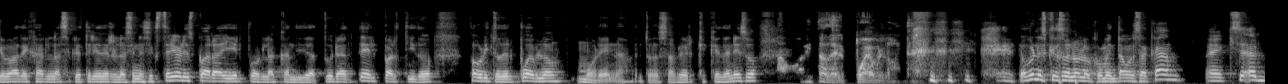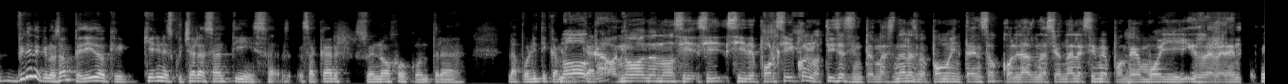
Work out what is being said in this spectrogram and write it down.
que va a dejar la Secretaría de Relaciones Exteriores para ir por la candidatura del partido favorito del pueblo, Morena. Entonces, a ver qué queda en eso. Favorito del pueblo. lo bueno es que eso no lo comentamos acá. Eh, fíjate que nos han pedido que quieren escuchar a Santi sacar su enojo contra la política no, mexicana. No, no, no, si, si, si de por sí con noticias internacionales me pongo intenso, con las nacionales sí me pondré muy irreverente.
